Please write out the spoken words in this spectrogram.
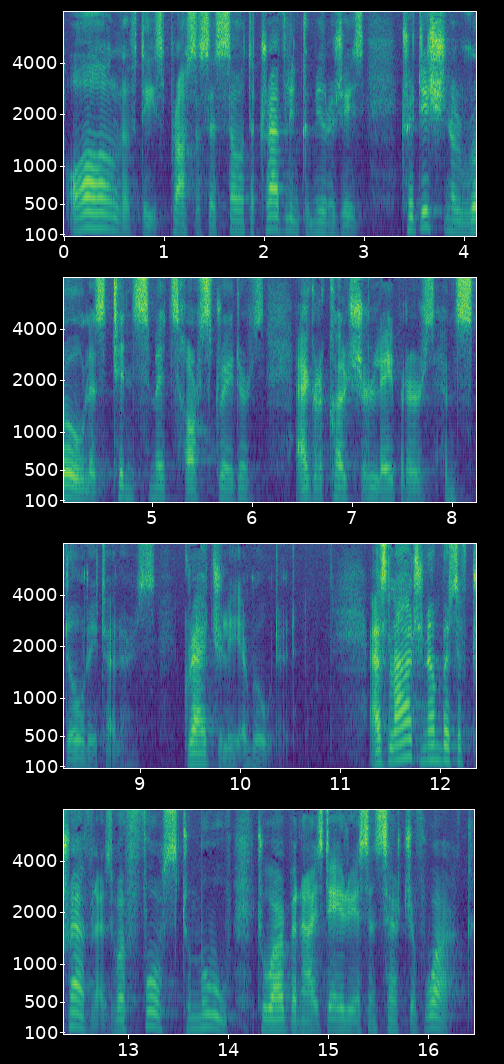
All of these processes saw the travelling community's traditional role as tinsmiths, horse traders, agricultural labourers, and storytellers gradually eroded as large numbers of travellers were forced to move to urbanised areas in search of work.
